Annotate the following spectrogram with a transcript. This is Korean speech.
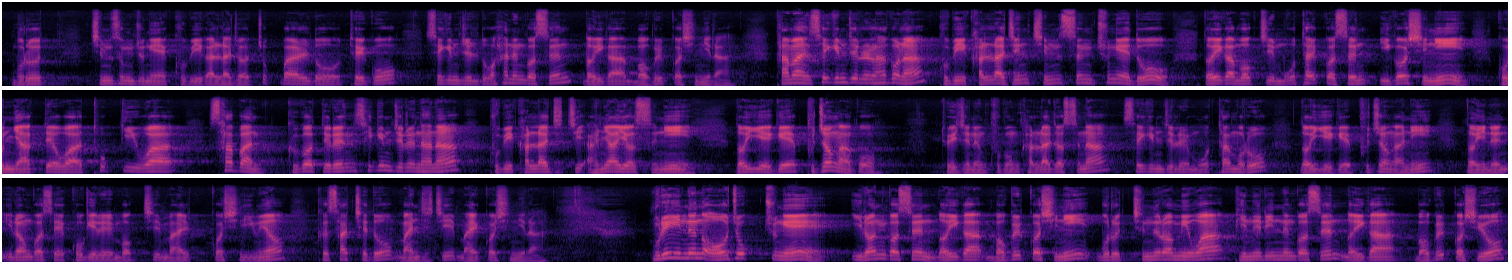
무릇 짐승 중에 굽이 갈라져 쪽발도 되고 새김질도 하는 것은 너희가 먹을 것이니라. 다만 새김질을 하거나 굽이 갈라진 짐승 중에도 너희가 먹지 못할 것은 이것이니 곧 약대와 토끼와 사반 그것들은 새김질은 하나 굽이 갈라지지 아니하였으니 너희에게 부정하고 돼지는 굽은 갈라졌으나 새김질을 못함으로 너희에게 부정하니 너희는 이런 것의 고기를 먹지 말 것이며 그 사체도 만지지 말 것이니라. 물에 있는 어족 중에 이런 것은 너희가 먹을 것이니 무릇 지느러미와 비늘 있는 것은 너희가 먹을 것이요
